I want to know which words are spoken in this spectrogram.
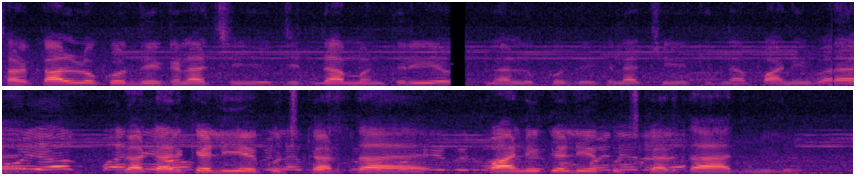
सरकार लोग को देखना चाहिए जितना मंत्री है उतना लोग को देखना चाहिए कितना पानी भरा है। गटर के लिए कुछ करता है पानी के लिए कुछ करता है आदमी लोग।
